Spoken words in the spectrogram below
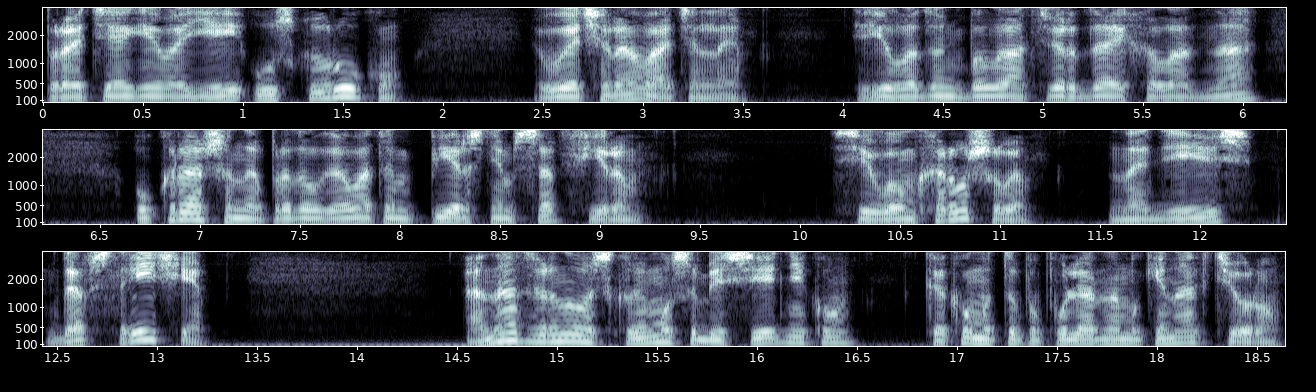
протягивая ей узкую руку. «Вы очаровательны». Ее ладонь была тверда и холодна, украшена продолговатым перстнем сапфиром. «Всего вам хорошего. Надеюсь, до встречи». Она отвернулась к своему собеседнику, какому-то популярному киноактеру.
